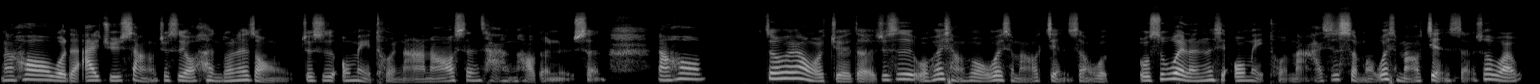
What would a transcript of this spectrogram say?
然后我的 IG 上就是有很多那种就是欧美臀啊，然后身材很好的女生，然后就会让我觉得，就是我会想说，我为什么要健身？我我是为了那些欧美臀嘛，还是什么？为什么要健身？所以，我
